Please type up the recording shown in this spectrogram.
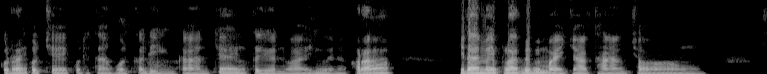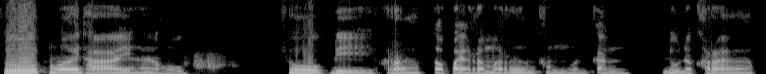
กดไลค์กดแชร์กดติดตามกดกระดิ่งการแจ้งเตือนไว้ด้วยนะครับจะได้ไม่พลาดคลิปใหม่ๆจากทางช่อง สูตรห้วยไทยห้าหกโชคดีครับ ต่อไปเรามาเริ่มคำนวณกันดูนะครับ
